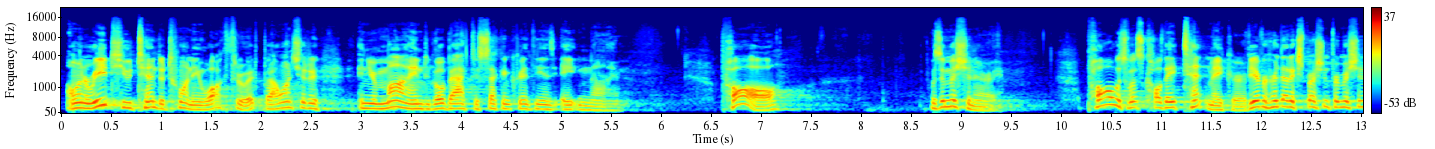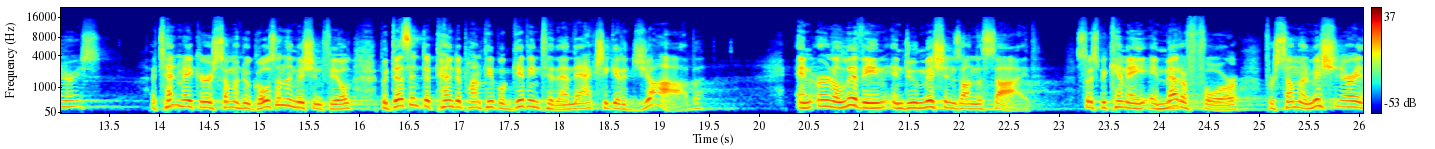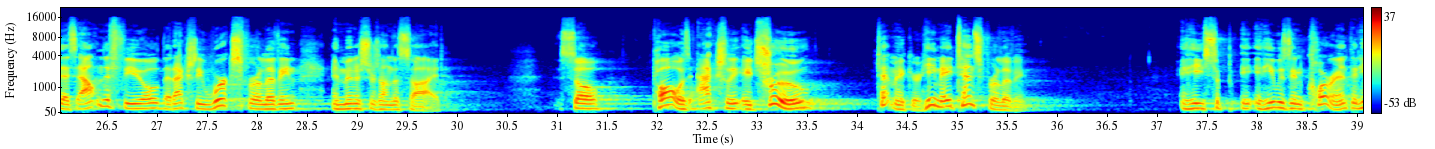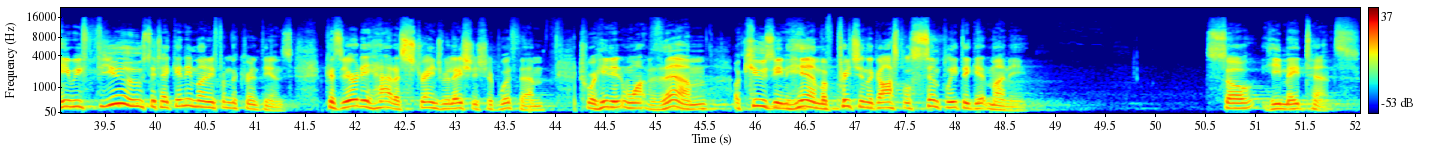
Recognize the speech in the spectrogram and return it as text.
I want to read to you 10 to 20, walk through it, but I want you to, in your mind, go back to 2 Corinthians 8 and 9. Paul was a missionary. Paul was what's called a tent maker. Have you ever heard that expression for missionaries? A tent maker is someone who goes on the mission field but doesn't depend upon people giving to them. They actually get a job and earn a living and do missions on the side. So it's become a, a metaphor for someone, missionary that's out in the field that actually works for a living and ministers on the side. So Paul was actually a true tent maker. He made tents for a living. And he, and he was in Corinth and he refused to take any money from the Corinthians because he already had a strange relationship with them to where he didn't want them accusing him of preaching the gospel simply to get money. So he made tents.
